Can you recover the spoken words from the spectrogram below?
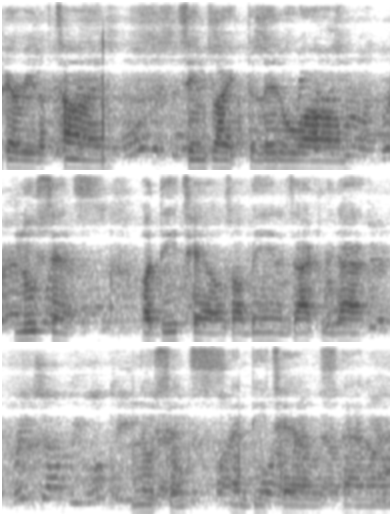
period of time. Seems like the little um, nuisance or details are being exactly that nuisance and details that um,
